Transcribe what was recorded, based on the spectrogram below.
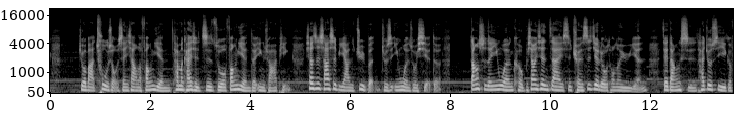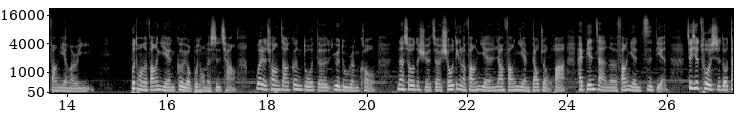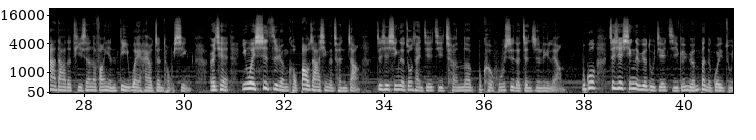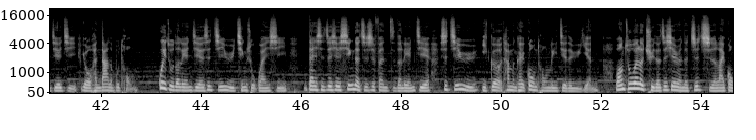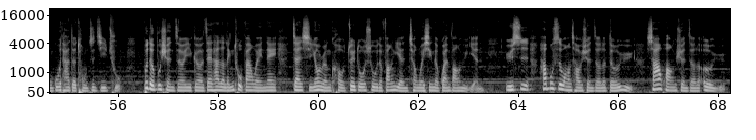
就把触手伸向了方言。他们开始制作方言的印刷品，像是莎士比亚的剧本就是英文所写的。当时的英文可不像现在是全世界流通的语言，在当时它就是一个方言而已。不同的方言各有不同的市场，为了创造更多的阅读人口。那时候的学者修订了方言，让方言标准化，还编纂了方言字典。这些措施都大大的提升了方言的地位，还有正统性。而且，因为识字人口爆炸性的成长，这些新的中产阶级成了不可忽视的政治力量。不过，这些新的阅读阶级跟原本的贵族阶级有很大的不同。贵族的连接是基于亲属关系，但是这些新的知识分子的连接是基于一个他们可以共同理解的语言。王族为了取得这些人的支持来巩固他的统治基础，不得不选择一个在他的领土范围内占使用人口最多数的方言成为新的官方语言。于是，哈布斯王朝选择了德语，沙皇选择了俄语。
